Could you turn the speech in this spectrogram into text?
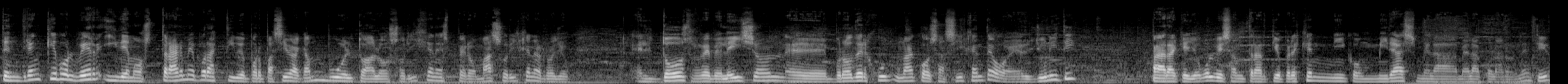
Tendrían que volver y demostrarme por activa y por pasiva que han vuelto a los orígenes, pero más orígenes, rollo. El 2, Revelation, eh, Brotherhood, una cosa así, gente, o el Unity, para que yo volviese a entrar, tío. Pero es que ni con Mirage me la, me la colaron, ¿eh, tío?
